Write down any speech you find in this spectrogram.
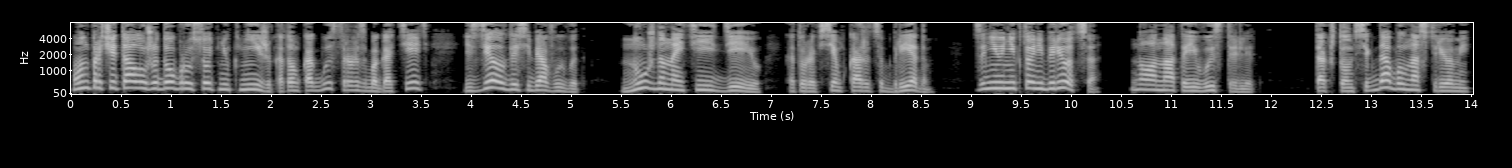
Он прочитал уже добрую сотню книжек о том, как быстро разбогатеть, и сделал для себя вывод. Нужно найти идею, которая всем кажется бредом. За нее никто не берется, но она-то и выстрелит. Так что он всегда был на стреме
